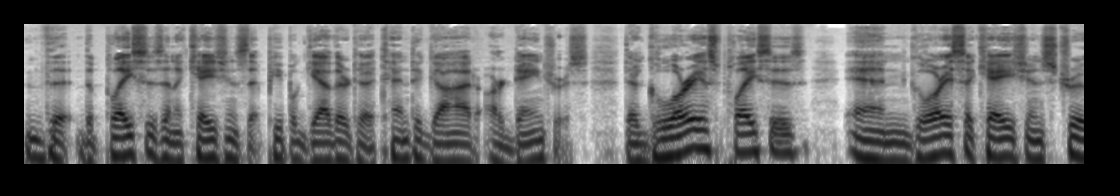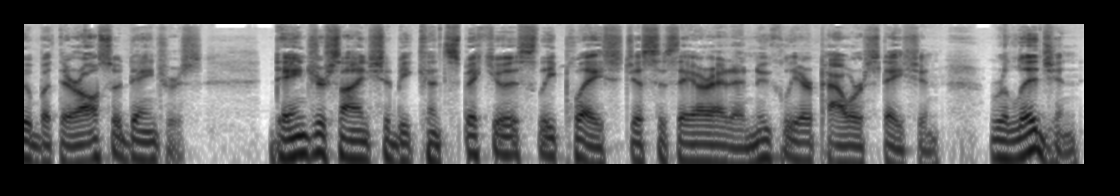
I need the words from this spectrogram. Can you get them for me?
The, the places and occasions that people gather to attend to God are dangerous. They're glorious places and glorious occasions, true, but they're also dangerous. Danger signs should be conspicuously placed just as they are at a nuclear power station. Religion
